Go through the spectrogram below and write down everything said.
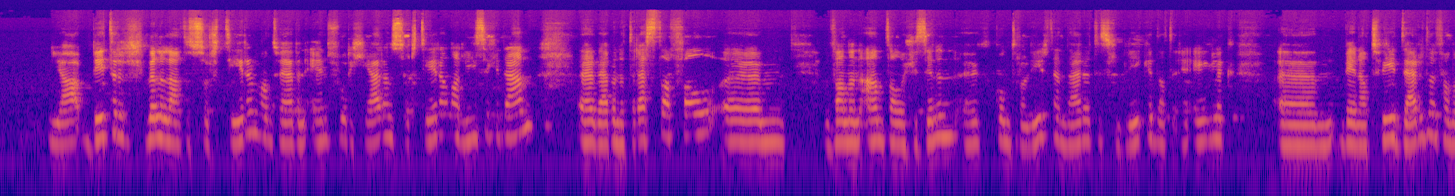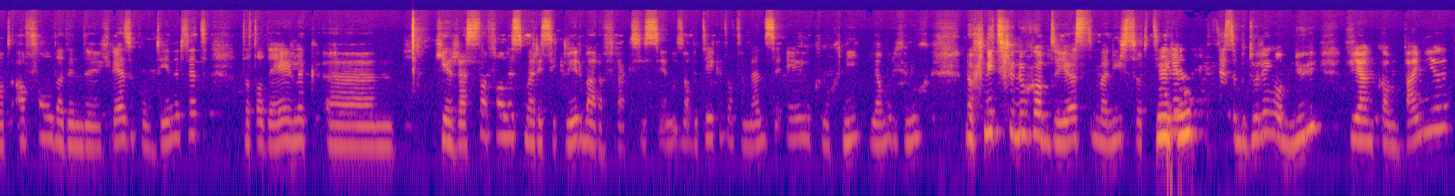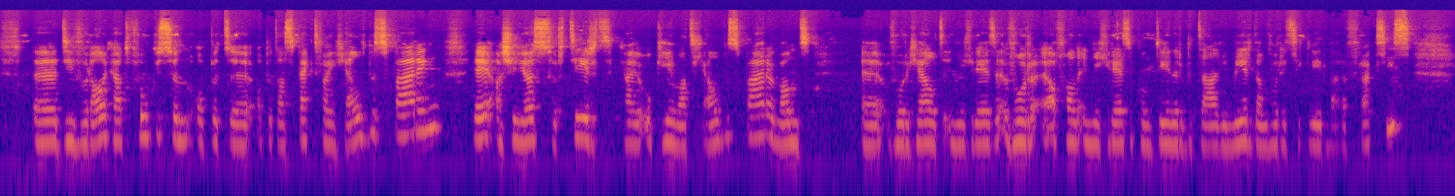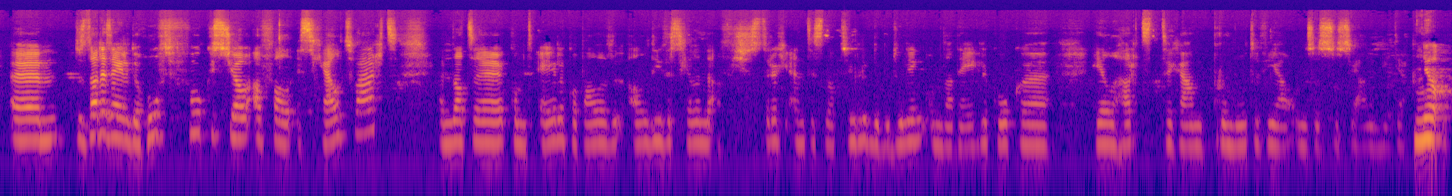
ja, beter willen laten sorteren. Want we hebben eind vorig jaar een sorteeranalyse gedaan. Uh, we hebben het restafval um, van een aantal gezinnen uh, gecontroleerd. En daaruit is gebleken dat eigenlijk um, bijna twee derde van het afval dat in de grijze container zit, dat dat eigenlijk um, geen restafval is, maar recycleerbare fracties zijn. Dus dat betekent dat de mensen eigenlijk nog niet, jammer genoeg, nog niet genoeg op de juiste manier sorteren. Mm -hmm. Het is de bedoeling om nu via een campagne uh, die vooral gaat focussen op het, uh, op het aspect van geldbesparing. Hey, als je juist sorteert, ga je ook heel wat geld besparen, want uh, voor, geld in je grijze, voor afval in je grijze container betaal je meer dan voor recycleerbare fracties. Um, dus dat is eigenlijk de hoofdfocus. Jouw afval is geld waard. En dat uh, komt eigenlijk op alle, al die verschillende affiches terug. En het is natuurlijk de bedoeling om dat eigenlijk ook uh, heel hard te gaan promoten via onze sociale media. Ja.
